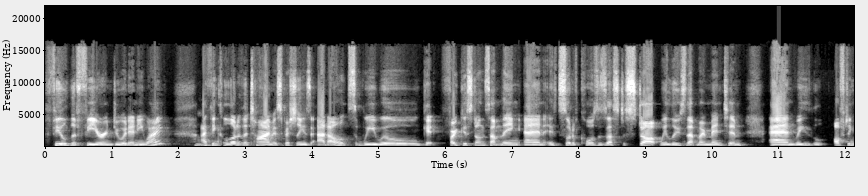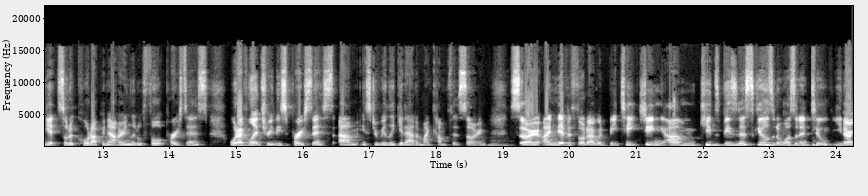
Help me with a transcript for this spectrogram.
feel the fear and do it anyway. Mm-hmm. I think a lot of the time, especially as adults, we will get focused on something and it sort of causes us to stop. We lose that momentum and we often get sort of caught up in our own little thought process. What I've learned through this process um, is to really get out of my comfort zone. Mm-hmm. So I never thought I would be teaching um, kids business skills. And it wasn't until, you know,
